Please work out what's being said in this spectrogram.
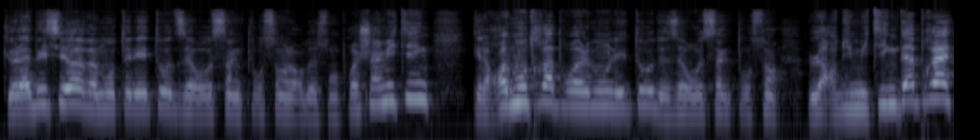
que la BCE va monter les taux de 0,5% lors de son prochain meeting, qu'elle remontera probablement les taux de 0,5% lors du meeting d'après.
